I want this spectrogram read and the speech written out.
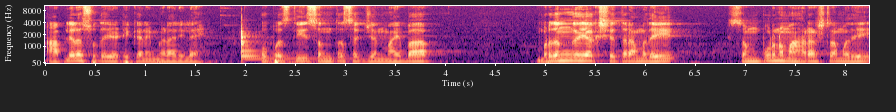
आपल्याला सुद्धा या ठिकाणी मिळालेलं आहे. उपस्थित संत सज्जन मायबाप मृदंग या क्षेत्रामध्ये संपूर्ण महाराष्ट्रामध्ये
